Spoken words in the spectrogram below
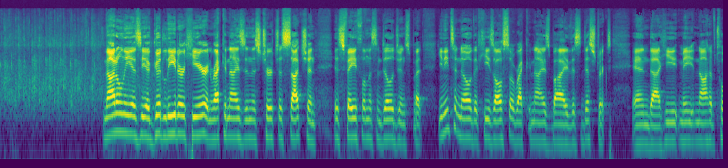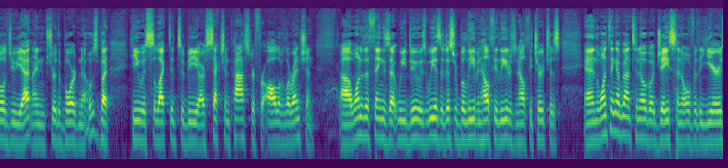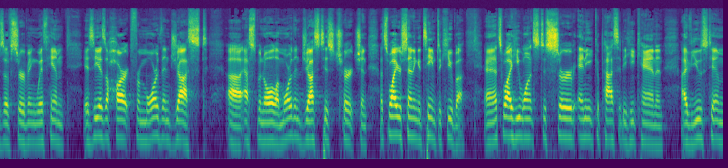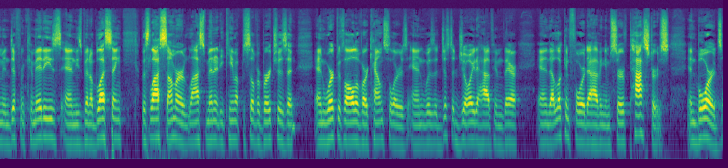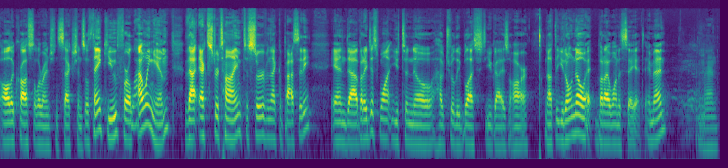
not only is he a good leader here and recognized in this church as such and his faithfulness and diligence, but you need to know that he's also recognized by this district. And uh, he may not have told you yet, and I'm sure the board knows, but he was selected to be our section pastor for all of Laurentian. Uh, one of the things that we do is we as a district believe in healthy leaders and healthy churches. And the one thing I've gotten to know about Jason over the years of serving with him is he has a heart for more than just uh, Espanola, more than just his church. And that's why you're sending a team to Cuba. And that's why he wants to serve any capacity he can. And I've used him in different committees, and he's been a blessing. This last summer, last minute, he came up to Silver Birches and and worked with all of our counselors and was a, just a joy to have him there. And uh, looking forward to having him serve pastors and boards all across the Laurentian section. So thank you for allowing him that extra time to serve in that capacity. And, uh, but I just want you to know how truly blessed you guys are. Not that you don't know it, but I want to say it. Amen? Amen.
